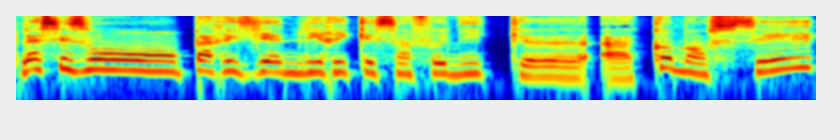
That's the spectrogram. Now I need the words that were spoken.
La saison parisienne lyrique et symphonique euh, a commencé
